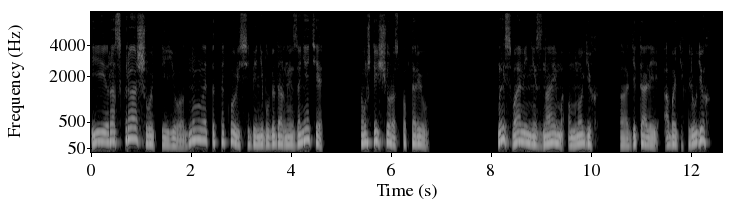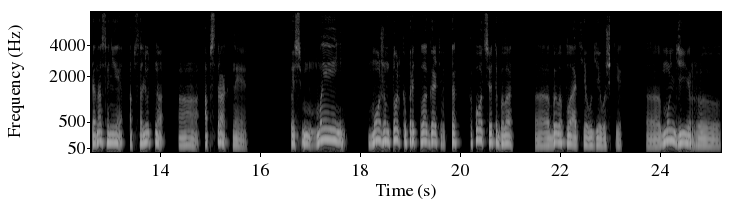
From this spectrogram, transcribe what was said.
И раскрашивать ее, ну, это такое себе неблагодарное занятие. Потому что, еще раз повторю, мы с вами не знаем многих а, деталей об этих людях. Для нас они абсолютно а, абстрактные. То есть мы можем только предполагать, вот как, какого цвета было, а, было платье у девушки, а, мундир э,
